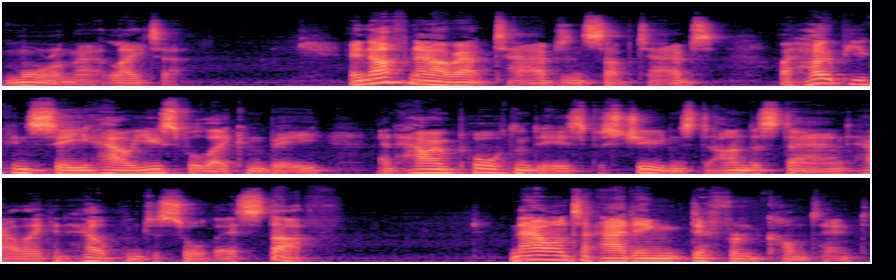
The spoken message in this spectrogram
More on that later. Enough now about tabs and subtabs. I hope you can see how useful they can be and how important it is for students to understand how they can help them to sort their stuff. Now on to adding different content.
